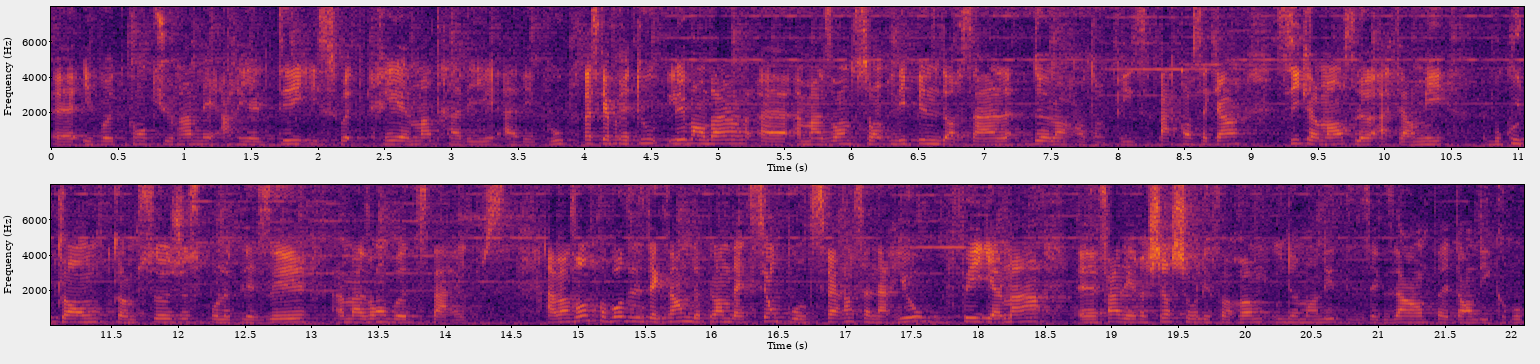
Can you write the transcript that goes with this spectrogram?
euh, et votre concurrent, mais en réalité, ils souhaitent réellement travailler avec vous. Parce qu'après tout, les vendeurs euh, Amazon sont l'épine dorsale de leur entreprise. Par conséquent, s'ils commencent à fermer beaucoup de comptes comme ça juste pour le plaisir, Amazon va disparaître aussi. Amazon propose des exemples de plans d'action pour différents scénarios. Vous pouvez également euh, faire des recherches sur les forums ou demander des exemples dans des groupes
